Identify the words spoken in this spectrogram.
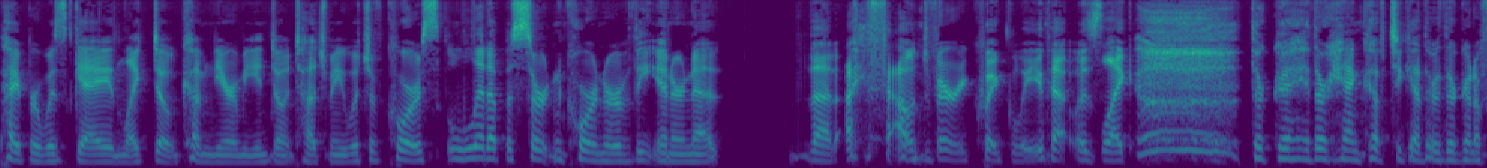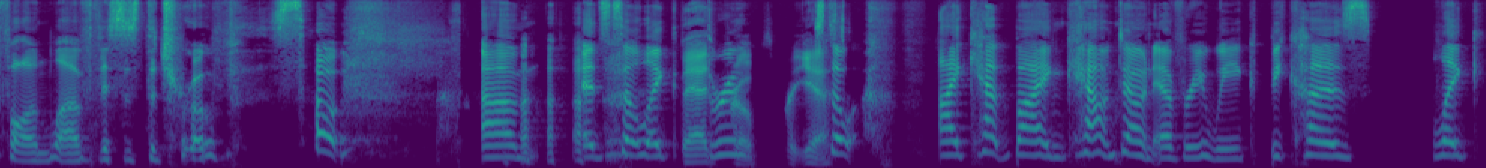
Piper was gay and like don't come near me and don't touch me, which of course lit up a certain corner of the internet that I found very quickly that was like they're gay, they're handcuffed together, they're going to fall in love. This is the trope. so um and so like Bad through tropes, but yes. so I kept buying Countdown every week because, like,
